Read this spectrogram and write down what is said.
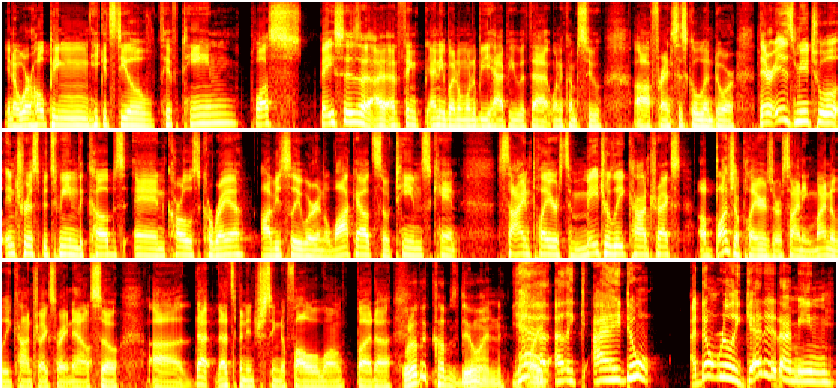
you know we're hoping he could steal 15 plus bases. I, I think anyone would be happy with that when it comes to uh, Francisco Lindor. There is mutual interest between the Cubs and Carlos Correa. Obviously, we're in a lockout, so teams can't sign players to major league contracts. A bunch of players are signing minor league contracts right now, so uh, that that's been interesting to follow along. But uh, What are the Cubs doing? yeah, Like, I, like I don't I don't really get it. I mean,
